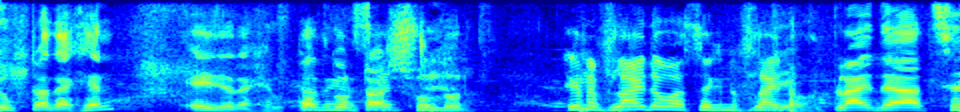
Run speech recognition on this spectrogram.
লুকটা দেখেন এই যে দেখেন কতটা সুন্দর। এখানে ফ্লাই দেওয়া আছে এখানে ফ্লাই দেওয়া। ফ্লাই দেওয়া আছে।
